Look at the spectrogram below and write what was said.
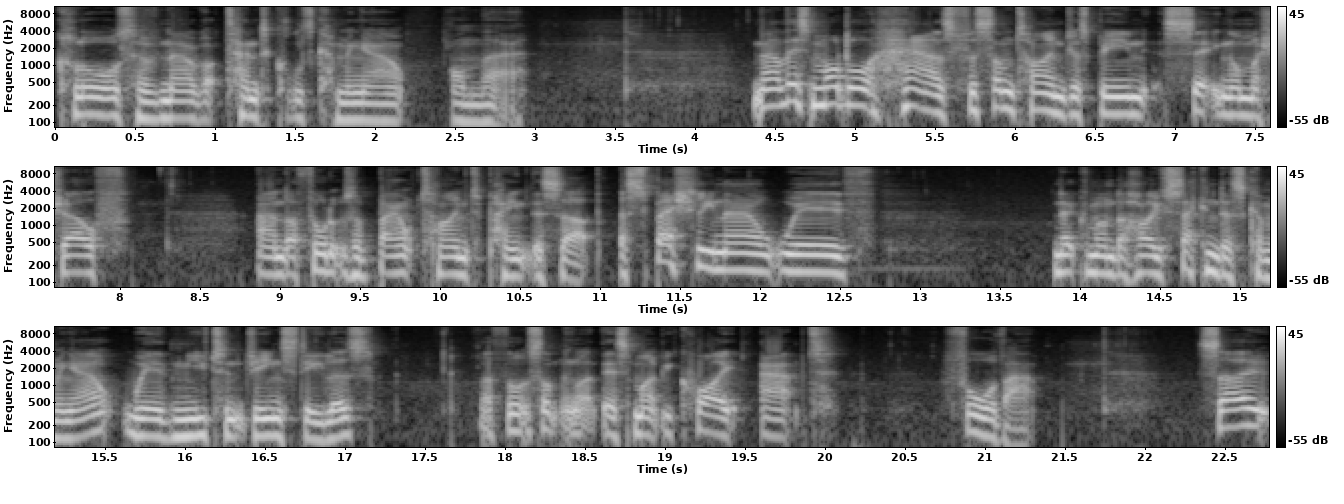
claws have now got tentacles coming out on there. Now this model has for some time just been sitting on my shelf and I thought it was about time to paint this up, especially now with Necromunda Hive Secundus coming out with Mutant Genestealers. I thought something like this might be quite apt for that. So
